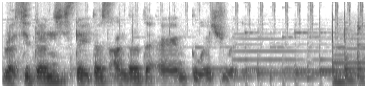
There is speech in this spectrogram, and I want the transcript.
resident status under the MM2H regime.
